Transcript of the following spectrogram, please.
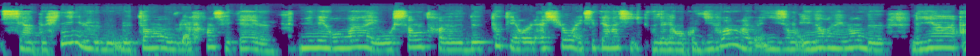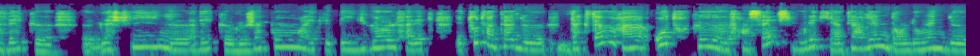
c'est un peu fini le, le, temps où la France était numéro un et au centre de toutes les relations, etc. Si vous allez en Côte d'Ivoire, ils ont énormément de liens avec la Chine, avec le Japon, avec les pays du Golfe, avec et tout un tas de d'acteurs hein, autres que français, si vous voulez, qui interviennent dans le domaine de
